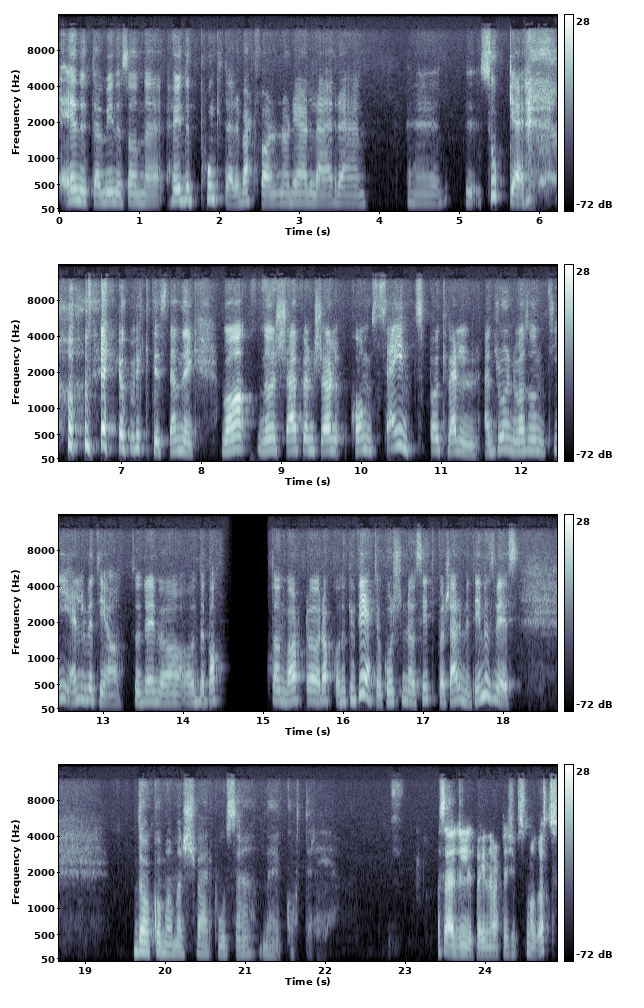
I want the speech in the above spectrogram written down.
en av mine sånne høydepunkter, i hvert fall når det gjelder eh, eh sukker, og det er jo viktig stemning, var når sjefen sjøl kom seint på kvelden. Jeg tror det var sånn 10-11-tida, så drev vi og, og debattene varte og rakk. Og dere vet jo hvordan det er å sitte på skjerm i timevis. Da kom han med en svær pose med godteri. Altså, det Lydbakken har vært og kjøpt smågodt?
